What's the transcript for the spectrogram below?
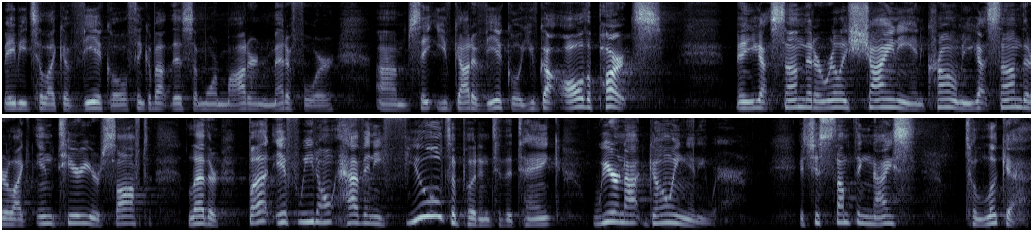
maybe to like a vehicle, think about this a more modern metaphor. Um, say you've got a vehicle, you've got all the parts. And you got some that are really shiny and chrome. You got some that are like interior soft leather. But if we don't have any fuel to put into the tank, we're not going anywhere. It's just something nice to look at.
